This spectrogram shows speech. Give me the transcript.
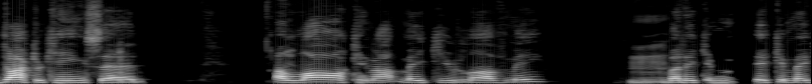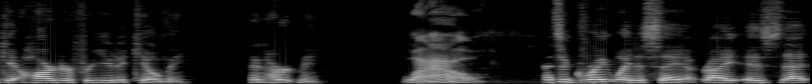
Dr. King said, "A law cannot make you love me, mm. but it can it can make it harder for you to kill me and hurt me." Wow, that's a great way to say it. Right? Is that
